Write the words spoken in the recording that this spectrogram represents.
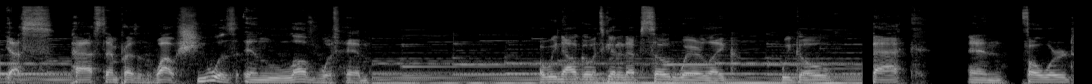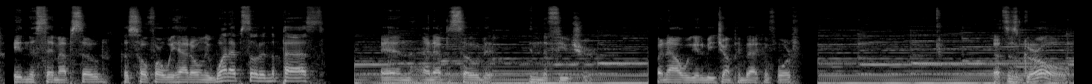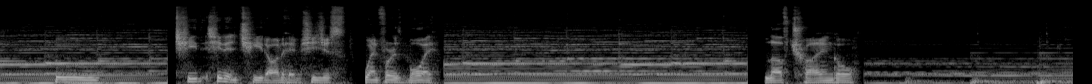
Yes, past and present. Wow, she was in love with him. Are we now going to get an episode where, like, we go back and forward in the same episode because so far we had only one episode in the past and an episode in the future but now we're going to be jumping back and forth that's this girl who she she didn't cheat on him. She just went for his boy. Love triangle.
